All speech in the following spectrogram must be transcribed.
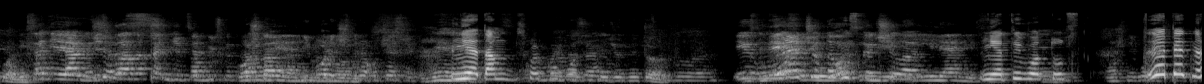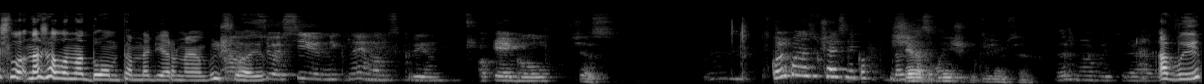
И, плане. кстати, Так, еще бесплатно судится обычно Может, куда там не более четырех участников. Нет, там сколько Мы угодно. что-то не то. И у меня что-то выскочило. И Леонид. Нет, ты вот тут. Ты опять нашла, нажала на дом там, наверное, вышло. все, see you nickname on screen. Окей, гол. Сейчас. Сколько у нас участников? Сейчас мы еще подключимся. Должно быть раз, А вы?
